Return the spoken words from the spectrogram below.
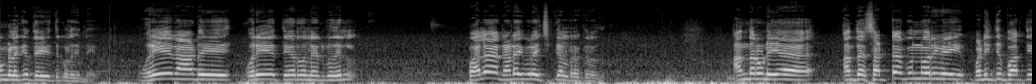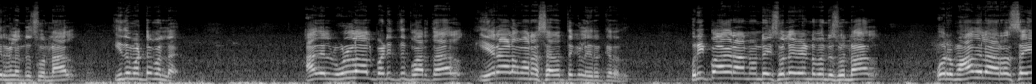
உங்களுக்கு தெரிவித்துக் கொள்கின்றேன். ஒரே நாடு ஒரே தேர்தல் என்பதில் பல நடைமுறை சிக்கல் இருக்கிறது. அதனுடைய அந்த சட்ட முன்வரிவை படித்து பார்த்தீர்கள் என்று சொன்னால் இது மட்டுமல்ல. அதில் உள்ளால் படித்து பார்த்தால் ஏராளமான சரத்துக்கள் இருக்கிறது. குறிப்பாக நான் ஒன்றை சொல்ல வேண்டும் என்று சொன்னால் ஒரு மாநில அரசை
